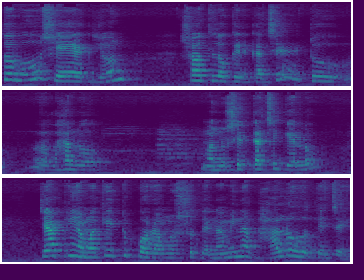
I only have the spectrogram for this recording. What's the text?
তবু সে একজন সৎ লোকের কাছে একটু ভালো মানুষের কাছে গেল যে আপনি আমাকে একটু পরামর্শ দেন, আমি না ভালো হতে চাই।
